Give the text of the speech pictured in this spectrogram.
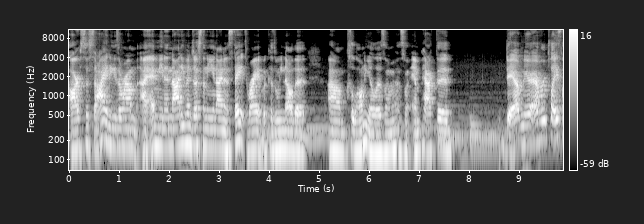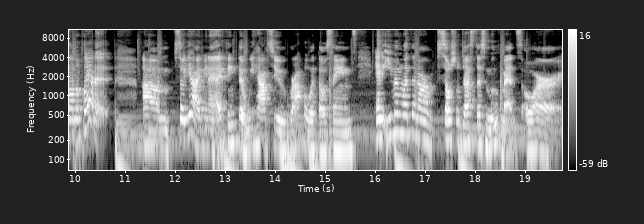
our societies around, I, I, mean, and not even just in the United States, right? Because we know that um, colonialism has impacted damn near every place on the planet. Um, so, yeah, I mean, I, I think that we have to grapple with those things and even within our social justice movements or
